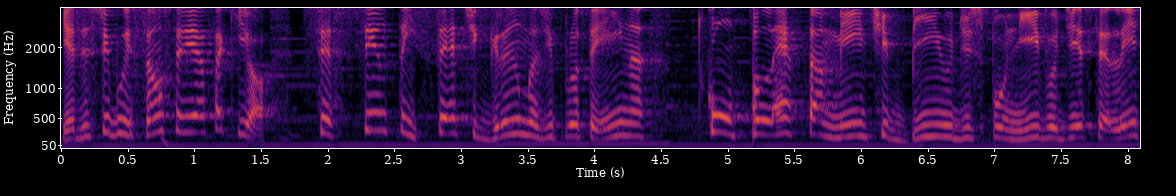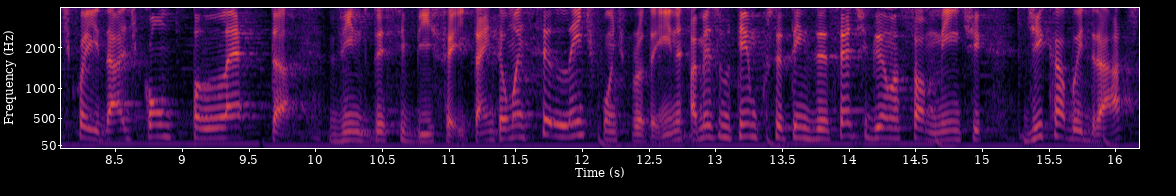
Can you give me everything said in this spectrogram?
e a distribuição seria essa aqui, ó: 67 gramas de proteína completamente biodisponível, de excelente qualidade completa vindo desse bife aí, tá? Então uma excelente fonte de proteína. Ao mesmo tempo que você tem 17 gramas somente de carboidratos,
